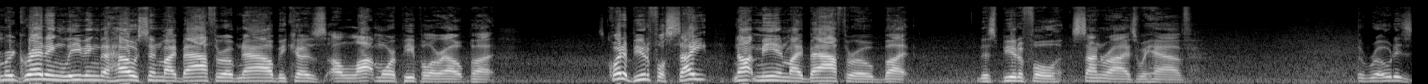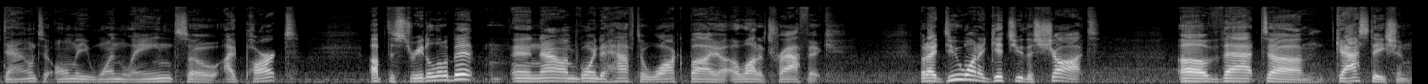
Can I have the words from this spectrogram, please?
I'm regretting leaving the house in my bathrobe now because a lot more people are out, but it's quite a beautiful sight. Not me in my bathrobe, but this beautiful sunrise we have. The road is down to only one lane, so I parked up the street a little bit, and now I'm going to have to walk by a, a lot of traffic. But I do want to get you the shot of that um, gas station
